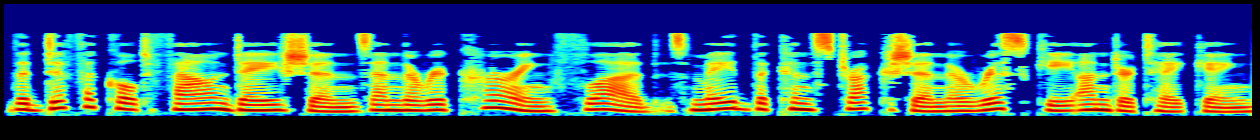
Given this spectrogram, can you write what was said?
The difficult foundations and the recurring floods made the construction a risky undertaking.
